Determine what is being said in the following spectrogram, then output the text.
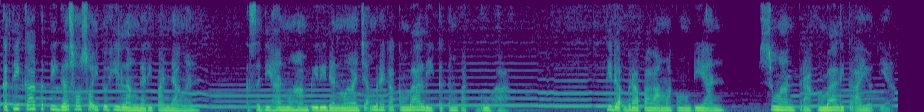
Ketika ketiga sosok itu hilang dari pandangan, kesedihan menghampiri dan mengajak mereka kembali ke tempat Guha. Tidak berapa lama kemudian, Sumantra kembali ke Ayodhya.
